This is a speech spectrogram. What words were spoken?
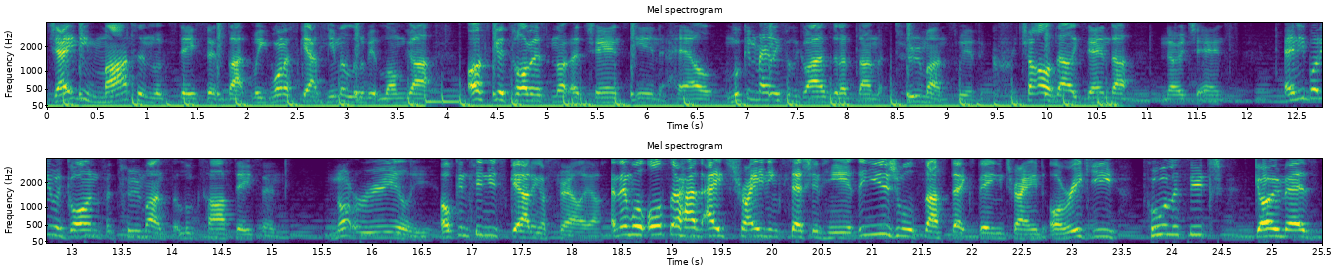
JV Martin looks decent, but we want to scout him a little bit longer. Oscar Thomas, not a chance in hell. I'm looking mainly for the guys that I've done two months with. Charles Alexander, no chance. Anybody we're gone for two months that looks half decent? Not really. I'll continue scouting Australia. And then we'll also have a training session here. The usual suspects being trained. Origi, Pulisic, Gomez,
